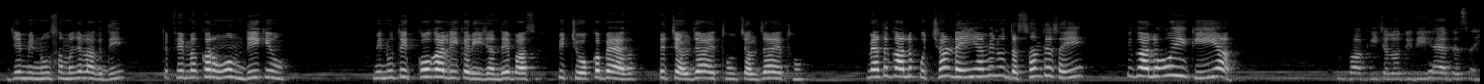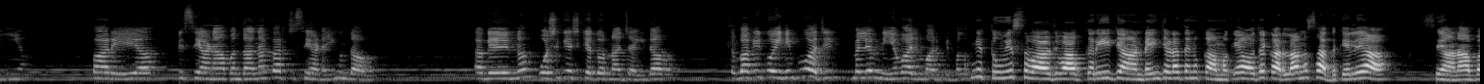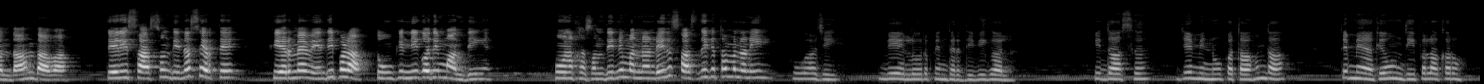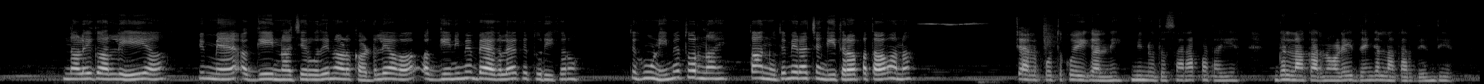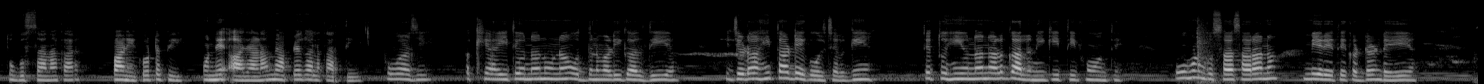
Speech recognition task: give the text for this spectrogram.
ਜੇ ਮੈਨੂੰ ਸਮਝ ਲੱਗਦੀ ਤੇ ਫਿਰ ਮੈਂ ਘਰੋਂ ਆਉਂਦੀ ਕਿਉਂ? ਮੈਨੂੰ ਤੇ ਇੱਕੋ ਗੱਲ ਹੀ ਕਰੀ ਜਾਂਦੇ ਬਸ ਵੀ ਚੁੱਕ ਬੈਗ ਤੇ ਚਲ ਜਾ ਇੱਥੋਂ ਚਲ ਜਾ ਇੱਥੋਂ। ਮੈਂ ਤਾਂ ਗੱਲ ਪੁੱਛਣ ਡਈ ਆ ਮੈਨੂੰ ਦੱਸਣ ਤੇ ਸਹੀ ਵੀ ਗੱਲ ਹੋਈ ਕੀ ਆ? ਬਾਕੀ ਚਲੋ ਦੀਦੀ ਹੈ ਤੇ ਸਹੀ ਆ ਪਰ ਇਹ ਆ ਵੀ ਸਿਆਣਾ ਬੰਦਾ ਨਾ ਘਰ 'ਚ ਸਿਆਣਾ ਹੀ ਹੁੰਦਾ ਵਾ। ਅਗਲੇ ਨੂੰ ਪੁੱਛ ਗਿੱਛ ਕੇ ਤੁਰਨਾ ਚਾਹੀਦਾ ਵਾ। ਤੇ ਬਾਕੀ ਕੋਈ ਨਹੀਂ ਭੂਆ ਜੀ ਮੈਂ ਲਿਆਉਣੀ ਆ ਆਵਾਜ਼ ਮਾਰ ਕੇ ਭਲਾ। ਨਹੀਂ ਤੂੰ ਵੀ ਸਵਾਲ ਜਵਾਬ ਕਰੀ ਜਾਣ ਡਈ ਜਿਹੜਾ ਤੈਨੂੰ ਕੰਮ ਕਿਹਾ ਉਹ ਤੇ ਕਰ ਲਾ ਉਹਨੂੰ ਸੱਦ ਕੇ ਲਿਆ। ਸਿਆਣਾ ਬੰਦਾ ਹੁੰਦਾ ਵਾ। ਤੇਰੀ ਸੱਸ ਹੁੰਦੀ ਨਾ ਸਿਰ ਤੇ, ਫੇਰ ਮੈਂ ਵੇਂਦੀ ਭਲਾ, ਤੂੰ ਕਿੰਨੀ ਕੋਦੀ ਮੰਨਦੀ ਐ? ਹੁਣ ਖਸਮ ਦੀ ਨਹੀਂ ਮੰਨਣ ਡਈ ਤੇ ਸੱਸ ਦੀ ਕਿੱਥੋਂ ਮੰਨਣੀ ਭੂਆ ਜੀ, ਵੇਖ ਲੋ ਰੁਪਿੰਦਰ ਦੀ ਵੀ ਗੱਲ। ਵੀ ਦੱਸ, ਜੇ ਮੈਨੂੰ ਪਤਾ ਹੁੰਦਾ, ਤੇ ਮੈਂ ਕਿਉਂ ਹੁੰਦੀ ਭਲਾ ਘਰੋਂ? ਨਾਲੇ ਗੱਲ ਇਹ ਆ ਵੀ ਮੈਂ ਅੱਗੇ ਇੰਨਾ ਚਿਰ ਉਹਦੇ ਨਾਲ ਕੱਢ ਲਿਆ ਵਾ, ਅੱਗੇ ਨਹੀਂ ਮੈਂ ਬੈਗ ਲੈ ਕੇ ਤੁਰੀ ਘਰੋਂ। ਤੇ ਹੁਣ ਹੀ ਮੈਂ ਤੁਰਨਾ ਸੀ। ਤੁਹਾਨੂੰ ਤੇ ਮੇਰਾ ਚੰਗੀ ਤਰ੍ਹਾਂ ਪਤਾ ਵਾ ਨਾ। ਚੱਲ ਪੁੱਤ ਕੋਈ ਗੱਲ ਨਹੀਂ, ਮੈਨੂੰ ਤਾਂ ਸਾਰਾ ਪਤਾ ਹੀ ਹੈ ਗੱਲਾਂ ਕਰਨ ਵਾਲੇ ਇਦਾਂ ਹੀ ਗੱਲਾਂ ਕਰਦੇ ਹੁੰਦੇ ਆ। ਤੂੰ ਗੁੱਸਾ ਨਾ ਕਰ, ਪਾਣੀ ਘੁੱਟ ਪੀ, ਉਹਨੇ ਆ ਜਾਣਾ, ਮੈਂ ਆਪੇ ਗੱਲ ਕਰਦੀ ਹਾਂ ਭੂਆ ਜੀ, ਅਖਿਆਈ ਤੇ ਉਹਨਾਂ ਨੂੰ ਨਾ ਉਦਣ ਵਾਲੀ ਗੱਲ ਦੀ ਆ ਕਿ ਜਿਹੜਾ ਅਸੀਂ ਤੁਹਾਡੇ ਕੋਲ ਚਲ ਗਏ ਆ ਤੇ ਤੁਸੀਂ ਉਹਨਾਂ ਨਾਲ ਗੱਲ ਨਹੀਂ ਕੀਤੀ ਫੋਨ ਤੇ। ਉਹ ਹੁਣ ਗੁੱਸਾ ਸਾਰਾ ਨਾ ਮੇਰੇ ਤੇ ਕੱਢਣ ਡਏ ਆ।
